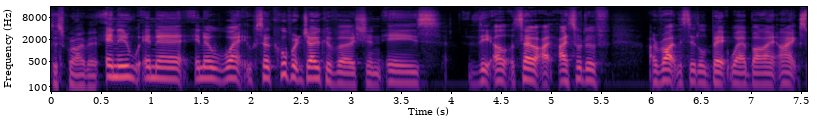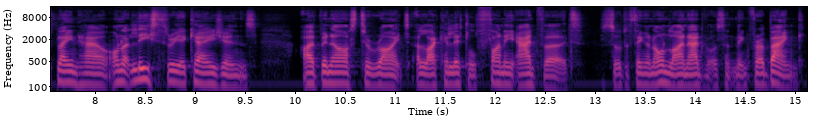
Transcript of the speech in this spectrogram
describe it? And in in a in a way, so corporate joke aversion is the oh, so I, I sort of I write this little bit whereby I explain how on at least three occasions I've been asked to write a, like a little funny advert sort of thing, an online advert or something for a bank,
